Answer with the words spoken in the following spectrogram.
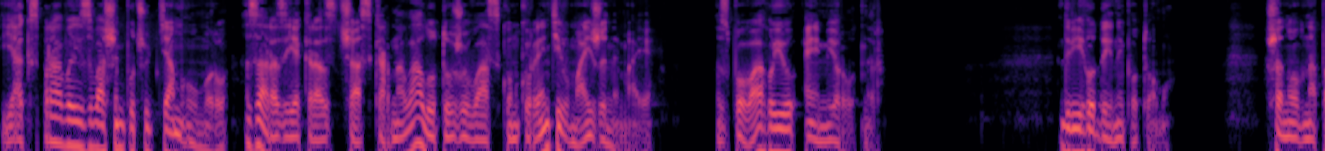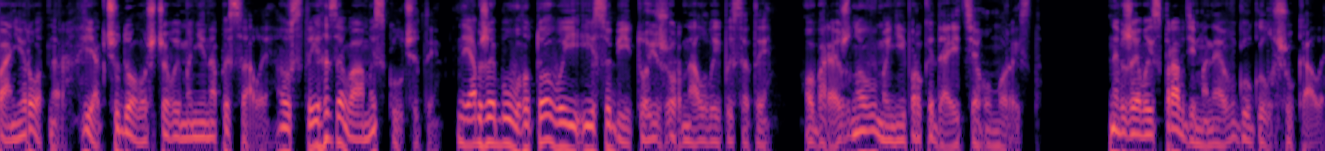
Як справи з вашим почуттям гумору? Зараз якраз час карнавалу, тож у вас конкурентів майже немає. З повагою Еммі Ротнер. Дві години по тому. Шановна пані Ротнер, як чудово, що ви мені написали, встиг за вами скучити. Я вже був готовий і собі той журнал виписати. Обережно в мені прокидається гуморист. Невже ви справді мене в Google шукали?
